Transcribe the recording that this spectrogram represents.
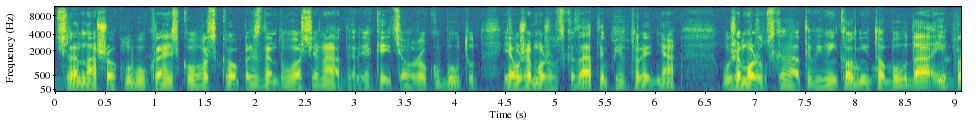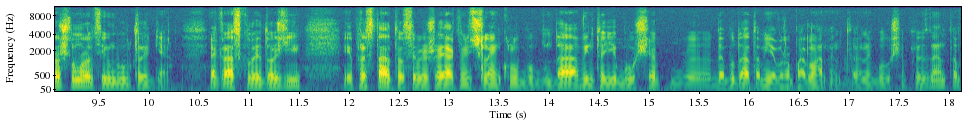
член нашого клубу українського угорського президент Угорщини Адер, який цього року був тут, я вже можу сказати, півтори дня, вже можу сказати, він інкогніто був, да, і в прошлому році він був три дня. Якраз коли дожді, і представте собі, що як не член клубу, да, він тоді був ще е, депутатом Європарламенту, а не був ще президентом.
